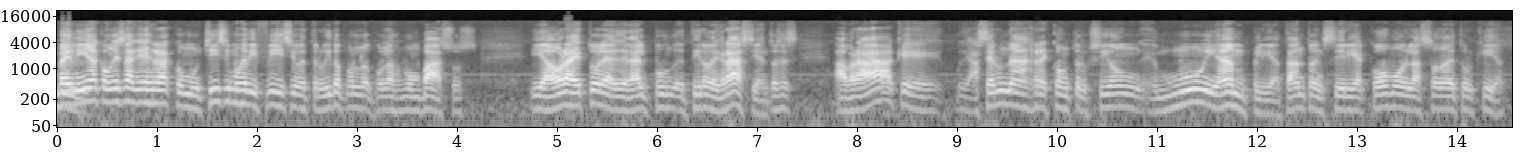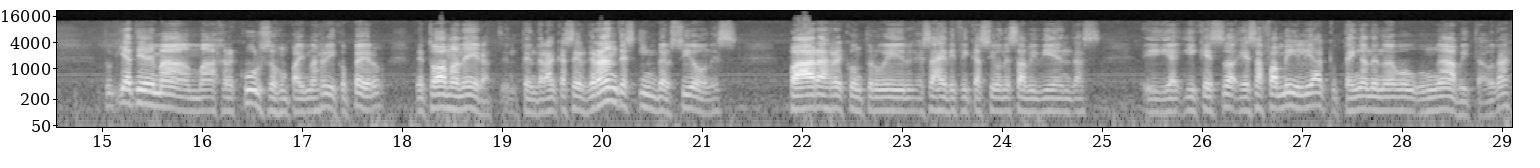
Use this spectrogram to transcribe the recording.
venía con esa guerra con muchísimos edificios destruidos por, por los bombazos y ahora esto le, da el, tiro de gracia. Entonces, habrá que hacer una reconstrucción eh, muy amplia, tanto en Siria como en la zona de Turquía. Turquía tiene más, más recursos, un país más rico, pero de todas maneras tendrán que hacer grandes inversiones para reconstruir esas edificaciones, esas viviendas, y, que esa, familia tengan de nuevo un hábitat, ¿verdad?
